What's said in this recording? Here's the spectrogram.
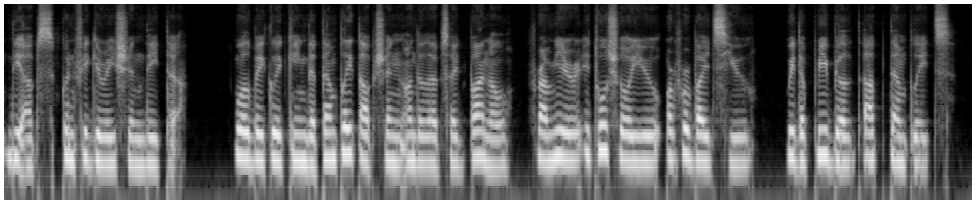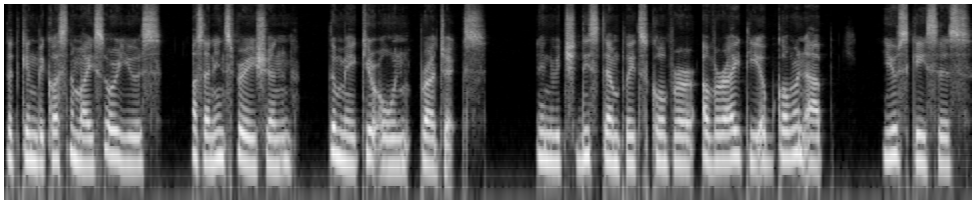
the app's configuration data. While by clicking the template option on the left side panel, from here it will show you or provides you with the pre-built app templates that can be customized or used as an inspiration to make your own projects, in which these templates cover a variety of common app use cases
